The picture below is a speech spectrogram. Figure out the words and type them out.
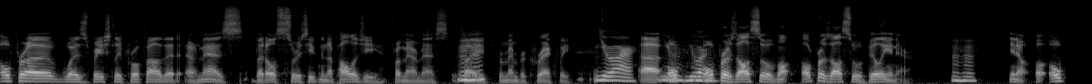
Oprah was racially profiled at Hermes, but also received an apology from Hermes, if I remember correctly. You are. Uh, you, Op- you are. Oprah's also Oprah's also a billionaire. You know, o-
